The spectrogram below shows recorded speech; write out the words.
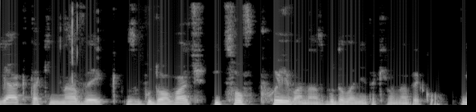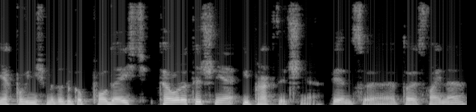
jak taki nawyk zbudować i co wpływa na zbudowanie takiego nawyku. Jak powinniśmy do tego podejść teoretycznie i praktycznie. Więc e, to jest fajne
